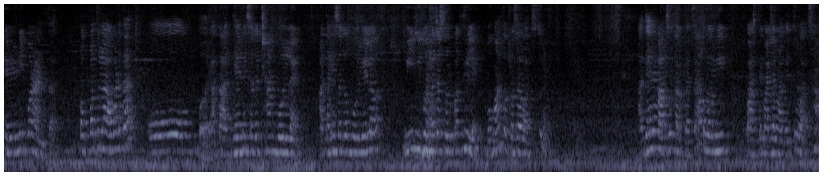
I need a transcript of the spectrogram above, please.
खेळणी पण आणतात. पप्पा तुला आवडतात? ओ बरं आता अध्ययन हे सगळं छान बोललाय. आता हे सगळं बोललेलं मी निबंधाच्या स्वरूपात लिहिलंय. बघू हा तो कसा वाचतोय. हे वाचून दाखवायचं. बघ मी वाचते माझ्या मागे. तू वाच हा.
